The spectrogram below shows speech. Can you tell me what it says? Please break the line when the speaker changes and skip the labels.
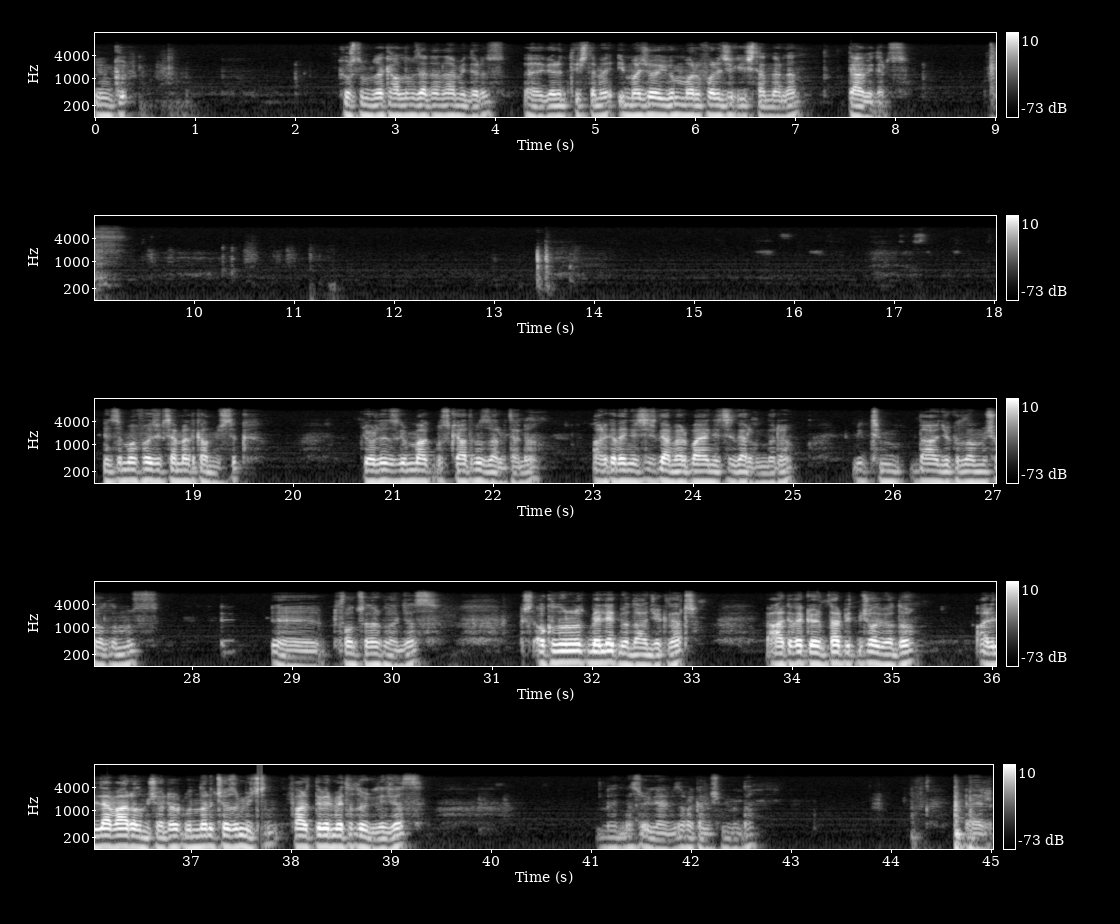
Bugün kur- kursumuzda kaldığımız yerden devam ediyoruz. Ee, görüntü işleme, imaja uygun morfolojik işlemlerden devam ediyoruz. Son morfolojik işlemlerde kalmıştık. Gördüğünüz gibi makbuz kağıdımız var bir tane. Arkada ince çizgiler var, bayağı ince çizgiler bunları. için daha önce kullanmış olduğumuz e, fonksiyonları kullanacağız. İşte okunurluk belli etmiyor daha öncekiler. Ve arkada görüntüler bitmiş olmuyordu. Aliller var olmuş oluyor. Bunların çözümü için farklı bir metot uygulayacağız. Ben nasıl uygulayacağımıza bakalım şimdi burada. Eğer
